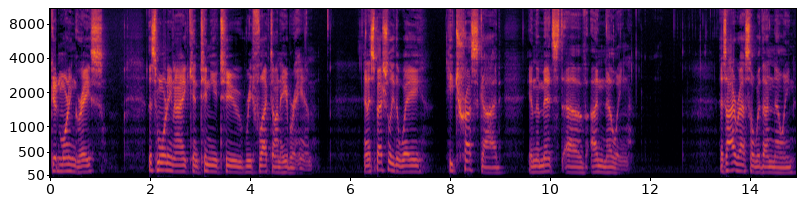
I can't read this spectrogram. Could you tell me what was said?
Good morning, Grace. This morning I continue to reflect on Abraham, and especially the way he trusts God in the midst of unknowing. As I wrestle with unknowing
